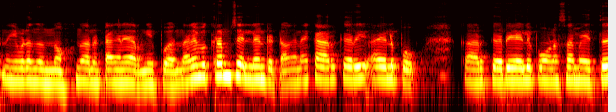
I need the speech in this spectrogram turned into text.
നീ ഇവിടെ നിന്നോ എന്ന് പറഞ്ഞിട്ട് അങ്ങനെ ഇറങ്ങിപ്പോവാം. എന്നാലും വിക്രം ചെല്ലുന്നുണ്ട് കേട്ടോ അങ്ങനെ കാർ കയറി അയാൾ പോവും. കാർ കയറി അയാൾ പോണ സമയത്ത്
